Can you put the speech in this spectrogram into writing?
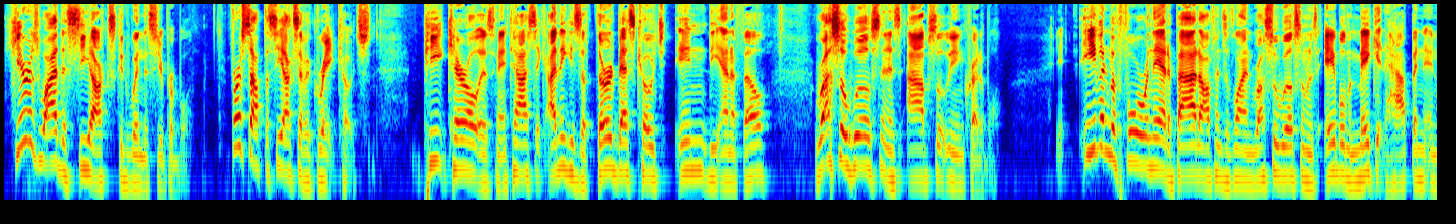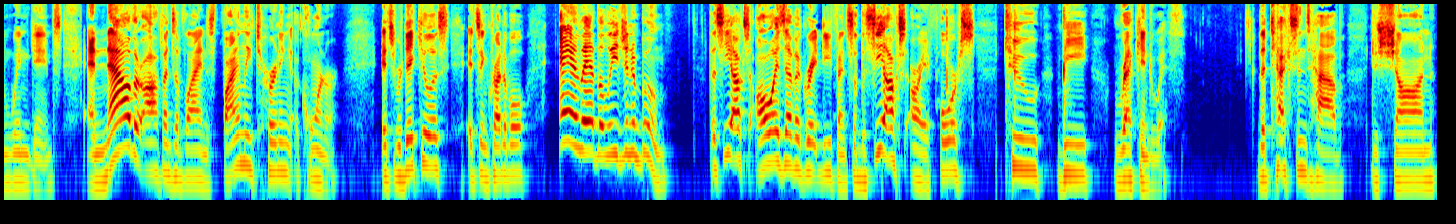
Here's why the Seahawks could win the Super Bowl. First off, the Seahawks have a great coach. Pete Carroll is fantastic. I think he's the third best coach in the NFL. Russell Wilson is absolutely incredible. Even before when they had a bad offensive line, Russell Wilson was able to make it happen and win games. And now their offensive line is finally turning a corner. It's ridiculous, it's incredible, and they have the Legion of Boom. The Seahawks always have a great defense, so the Seahawks are a force to be reckoned with. The Texans have Deshaun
